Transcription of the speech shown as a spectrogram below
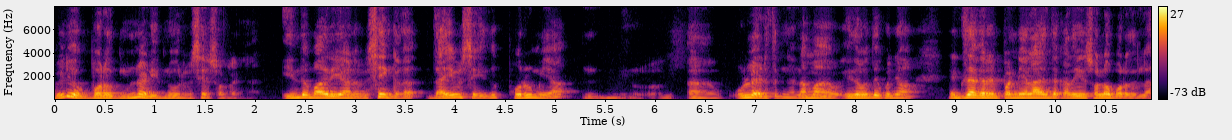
வீடியோக்கு போகிறதுக்கு முன்னாடி இன்னொரு விஷயம் சொல்கிறேங்க இந்த மாதிரியான விஷயங்களை தயவு செய்து பொறுமையாக உள்ளே எடுத்துங்க நம்ம இதை வந்து கொஞ்சம் எக்ஸாகரேட் பண்ணியெல்லாம் இந்த கதையும் சொல்ல போகிறதில்ல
